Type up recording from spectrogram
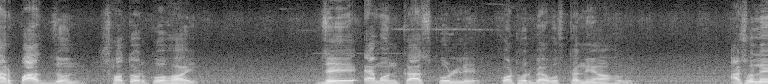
আর পাঁচজন সতর্ক হয় যে এমন কাজ করলে কঠোর ব্যবস্থা নেওয়া হবে। আসলে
